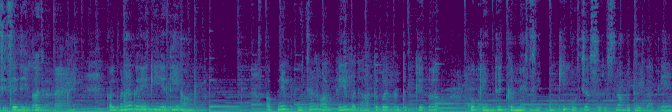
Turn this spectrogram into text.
जिसे देखा जा रहा है। कल्पना करें कि यदि आप अपने भोजन और पेय पदार्थ पर कृतज्ञता को केंद्रित करने से उनकी ऊर्जा संरचना बदल जाती है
